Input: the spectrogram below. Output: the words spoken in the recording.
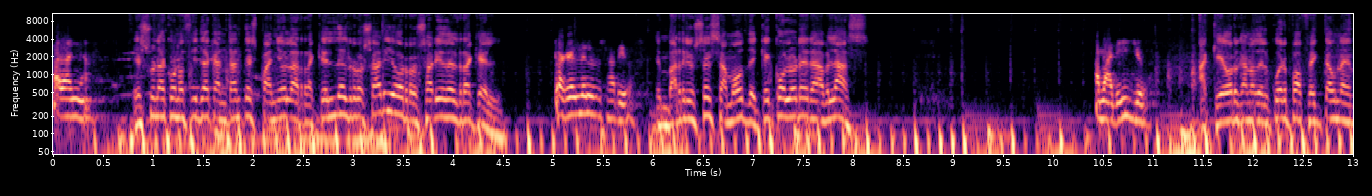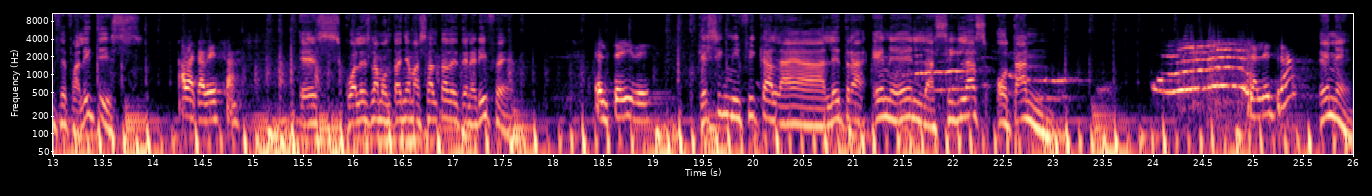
Araña. ¿Es una conocida cantante española Raquel del Rosario o Rosario del Raquel? Raquel del Rosario. En Barrio Sésamo, ¿de qué color era Blas? Amarillo. ¿A qué órgano del cuerpo afecta una encefalitis? A la cabeza. Es, ¿Cuál es la montaña más alta de Tenerife? El Teide. ¿Qué significa la letra N en las siglas OTAN? ¿La letra? N.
